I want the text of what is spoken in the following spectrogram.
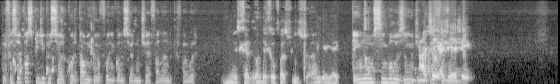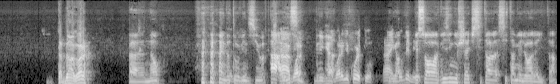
Professor, posso pedir para o senhor cortar o microfone quando o senhor não estiver falando, por favor? Mas onde é que eu faço isso? Ai, ai, ai. Tem um símbolozinho de. Achei, achei, achei. Tá bom agora? Ah, não. Ainda estou ouvindo o senhor. Ah, ah agora, sim. Obrigado. Agora ele cortou. Ah, então beleza. Pessoal, avisem no chat se tá, se tá melhor aí, tá?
